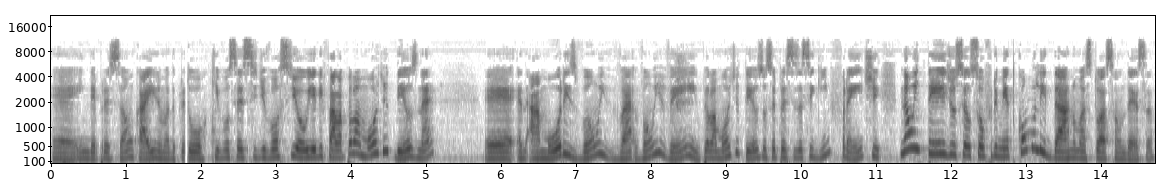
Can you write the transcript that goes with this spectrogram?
é, em depressão, cair numa depressão, que você se divorciou. E ele fala, pelo amor de Deus, né? É, amores vão e, vão e vêm, pelo amor de Deus, você precisa seguir em frente. Não entende o seu sofrimento, como lidar numa situação dessa?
